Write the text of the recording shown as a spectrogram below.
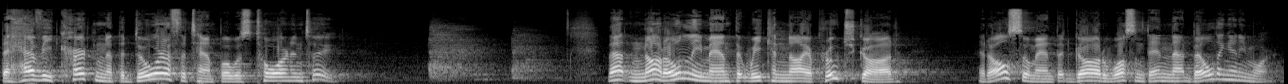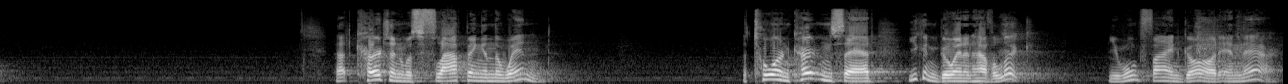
the heavy curtain at the door of the temple was torn in two. That not only meant that we can now approach God, it also meant that God wasn't in that building anymore. That curtain was flapping in the wind. The torn curtain said, You can go in and have a look. You won't find God in there.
